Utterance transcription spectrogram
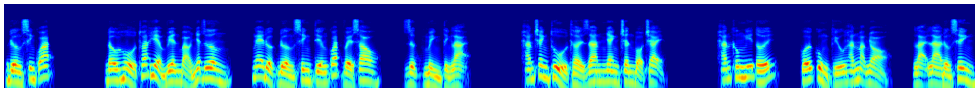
Đường sinh quát. Đầu hổ thoát hiểm viên bảo nhất dương, nghe được đường sinh tiếng quát về sau, giựt mình tỉnh lại. Hắn tranh thủ thời gian nhanh chân bỏ chạy. Hắn không nghĩ tới, cuối cùng cứu hắn mạng nhỏ, lại là đường sinh.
